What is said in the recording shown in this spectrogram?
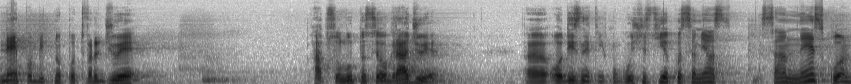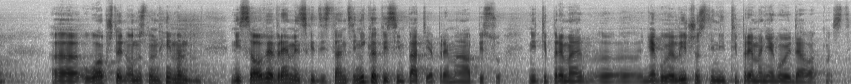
nepobitno potvrđuje, apsolutno se ograđuje e, od iznetnih mogućnosti, iako sam ja sam nesklon e, uopšte, odnosno nemam ni sa ove vremenske distance nikakve simpatija prema Apisu, niti prema njegove ličnosti, niti prema njegovoj delatnosti.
